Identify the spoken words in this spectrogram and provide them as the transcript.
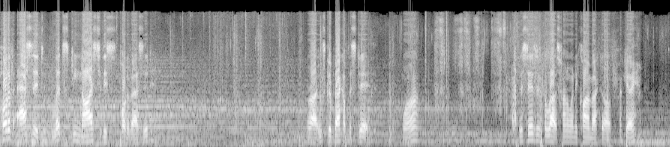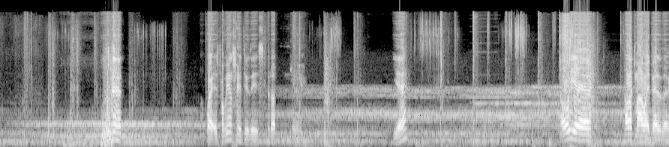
Pot of acid. Let's be nice to this pot of acid. Alright, let's go back up the stair. What? The stairs have collapsed. Find a way to climb back up. Okay. Wait, it's probably wants me to do this, but I, you know. Yeah? Oh yeah! I like my way better though.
